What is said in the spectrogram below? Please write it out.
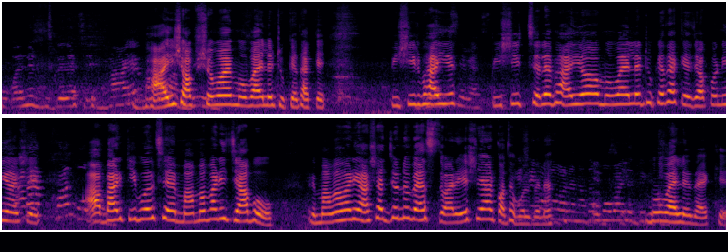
মোবাইলে ঢুকে সব সময় মোবাইলে ঢুকে থাকে। পিসির ভাই। পিসির ছেলে ভাইও মোবাইলে ঢুকে থাকে যখনই আসে। আবার কি বলছে? মামা বাড়ি যাব। মামা বাড়ি আসার জন্য ব্যস্ত আর এসে আর কথা বলবে না। মোবাইলে দেখে।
